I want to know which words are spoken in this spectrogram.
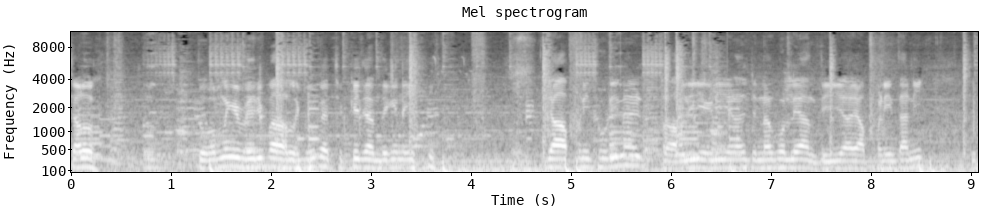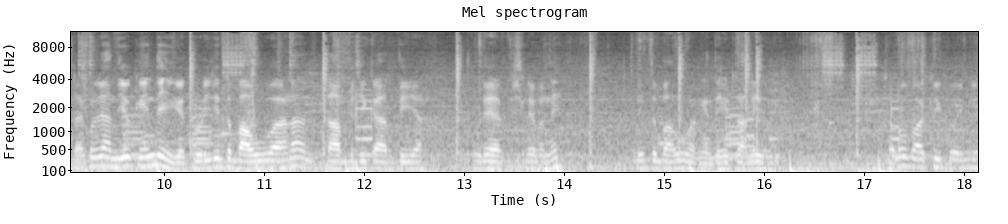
ਚਲੋ ਤੋਰਨਗੇ ਫੇਰ ਹੀ ਪਤਾ ਲੱਗੂਗਾ ਚੁੱਕੇ ਜਾਂਦੇ ਕਿ ਨਹੀਂ। ਜਾਂ ਆਪਣੀ ਥੋੜੀ ਨਾ ਟਰਾਲੀ ਜਿਹੜੀ ਹੈ ਨਾ ਜਿੰਨਾ ਕੋਲ ਲਿਆਂਦੀ ਆ ਆਪਣੀ ਤਾਂ ਨਹੀਂ, ਜਿੱਦਾਂ ਕੋਲ ਲਿਆਂਦੀ, ਉਹ ਕਹਿੰਦੇ ਸੀਗੇ ਥੋੜੀ ਜਿਹੀ ਦਬਾਊ ਆ ਹਨਾ, ਦੱਬ ਜੀ ਕਰਦੀ ਆ ਥੋੜੇ ਪਿਛਲੇ ਬੰਨੇ ਥੋੜੀ ਦਬਾਊ ਆ ਕਹਿੰਦੇ ਸੀ ਟਰਾਲੀ ਥੋੜੀ ਚਲੋ ਬਾਕੀ ਕੋਈ ਨਹੀਂ,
